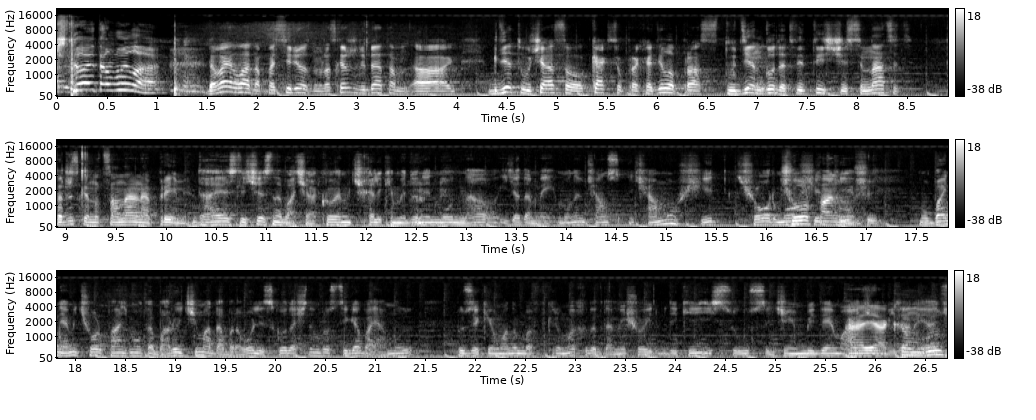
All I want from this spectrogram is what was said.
Что это было? Давай, ладно, по-серьезному. Расскажи ребятам, а, где ты участвовал, как все проходило про студент года 2017, Таджикская национальная премия. да если честно бачако чӣ хеле ки медонед мо нав иҷода меҳмонем чанд чанд моҳ шид чор байни ҳамин чор панҷ моҳта барои чӣ ма доброволец года шидам рост дига ба ҳамун рӯзе ки омадам ба фикри ма худо дами шоҳид будӣ ки исус ҷим бидем А аҷиб якын бидане, рӯз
